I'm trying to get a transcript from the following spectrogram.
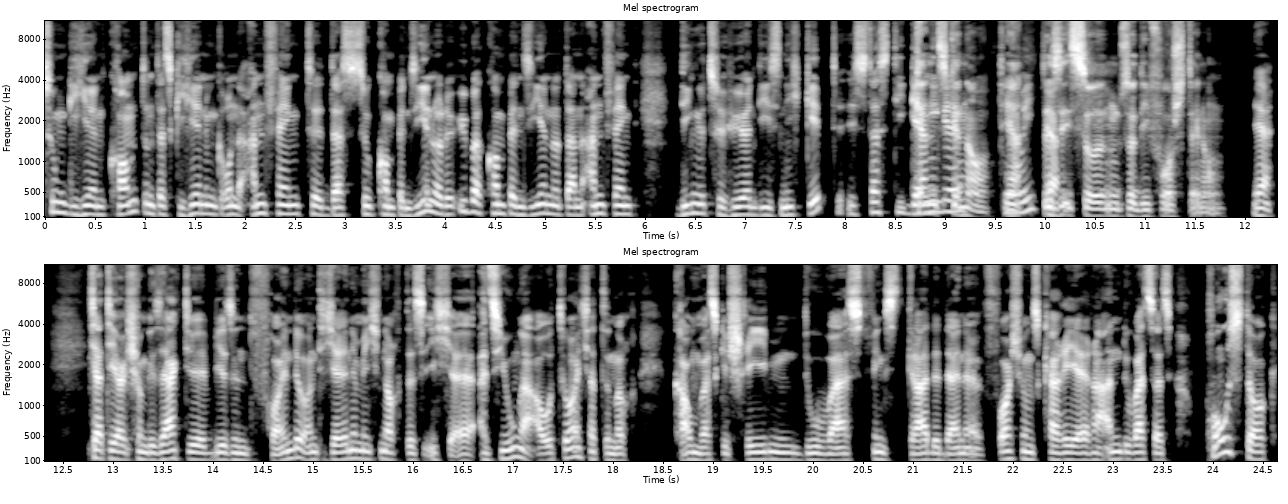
zum Gehirn kommt und das Gehirn im Grunde anfängt, äh, das zu kompensieren oder überkompensieren und dann anfängt, Dinge zu hören, die es nicht gibt. Ist das die gängige Ganz genau. Theorie? Ja, das ja. ist so, so die Vorstellung. Ja. Ich hatte ja schon gesagt, wir, wir sind Freunde und ich erinnere mich noch, dass ich äh, als junger Autor, ich hatte noch kaum was geschrieben, du warst, fingst gerade deine Forschungskarriere an, du warst als Postdoc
